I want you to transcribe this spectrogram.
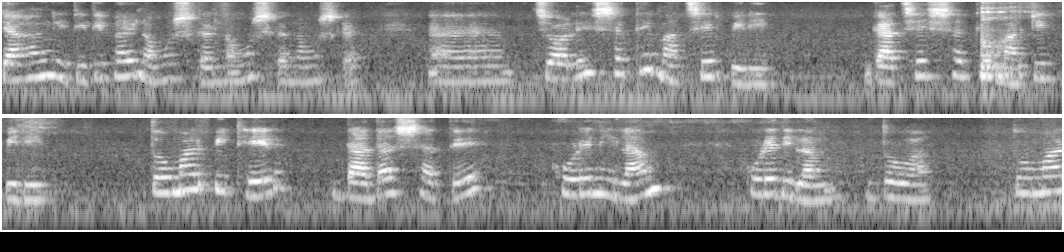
জাহাঙ্গীর, দিদিভাই, নমস্কার নমস্কার নমস্কার। জলের সাথে মাছের পিড়ি, গাছের সাথে মাটির পিড়ি, তোমার পিঠের দাদার সাথে করে নিলাম, করে দিলাম দোয়া। তোমার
